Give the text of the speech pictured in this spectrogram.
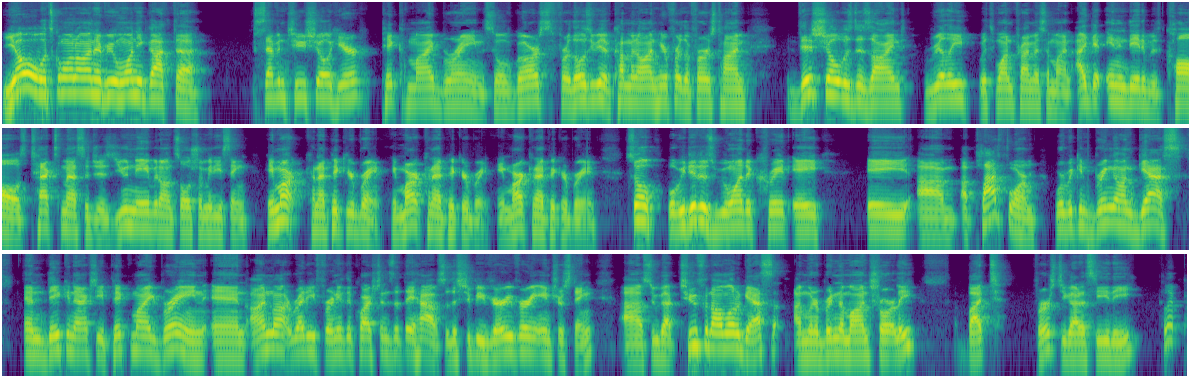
Yo, what's going on, everyone? You got the 7 2 show here, Pick My Brain. So, of course, for those of you that have coming on here for the first time, this show was designed really with one premise in mind. I get inundated with calls, text messages, you name it on social media saying, Hey, Mark, can I pick your brain? Hey, Mark, can I pick your brain? Hey, Mark, can I pick your brain? So, what we did is we wanted to create a a um, a platform where we can bring on guests and they can actually pick my brain and i'm not ready for any of the questions that they have. So this should be very very interesting. Uh, so we've got two phenomenal guests. I'm going to bring them on shortly. But first you got to see the clip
